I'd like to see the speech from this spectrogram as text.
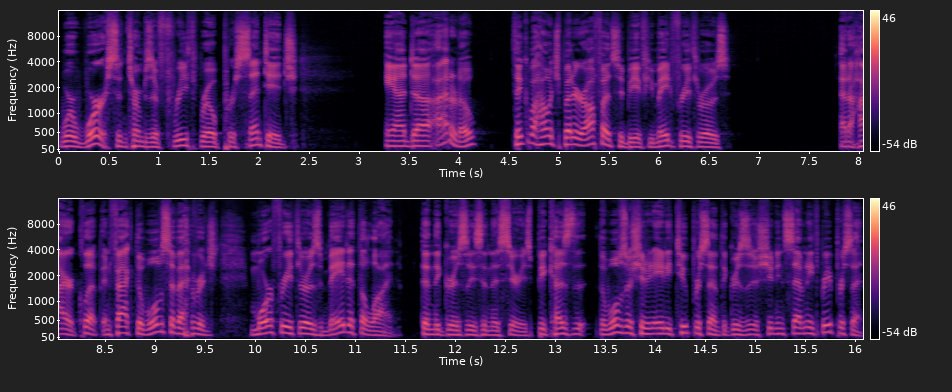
were worse in terms of free throw percentage. And uh, I don't know, think about how much better your offense would be if you made free throws at a higher clip. In fact, the Wolves have averaged more free throws made at the line than the Grizzlies in this series because the, the Wolves are shooting 82%, the Grizzlies are shooting 73%.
